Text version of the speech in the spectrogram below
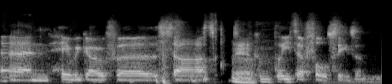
and here we go for the start to Yeah. complete a full season.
